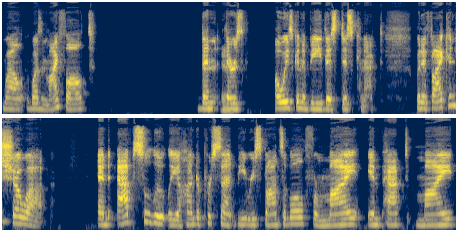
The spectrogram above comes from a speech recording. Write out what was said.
well it wasn't my fault then Yeah. there's always going to be this disconnect but if i can show up and absolutely 100% be responsible for my impact, my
